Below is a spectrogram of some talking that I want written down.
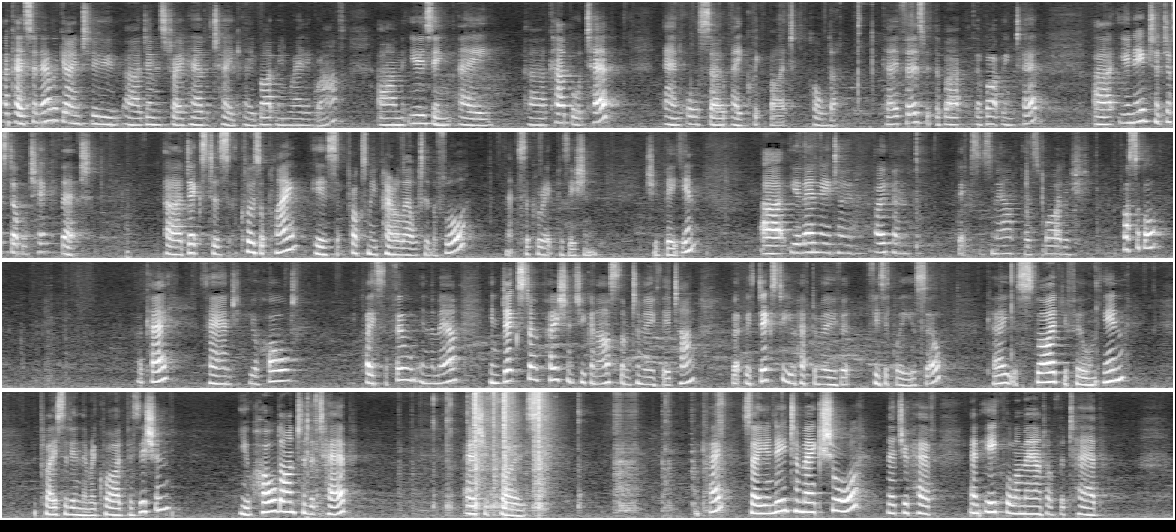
Okay, so now we're going to uh, demonstrate how to take a bite wing radiograph um, using a uh, cardboard tab and also a quick bite holder. Okay, first with the bite, the bite wing tab, uh, you need to just double check that uh, Dexter's occlusal plane is approximately parallel to the floor. That's the correct position should be in. Uh, you then need to open Dexter's mouth as wide as possible. Okay, and you hold, you place the film in the mouth. In Dexter, patients you can ask them to move their tongue, but with Dexter you have to move it physically yourself. Okay, you slide your film in, you place it in the required position, you hold on to the tab as you close. Okay, so you need to make sure that you have an equal amount of the tab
